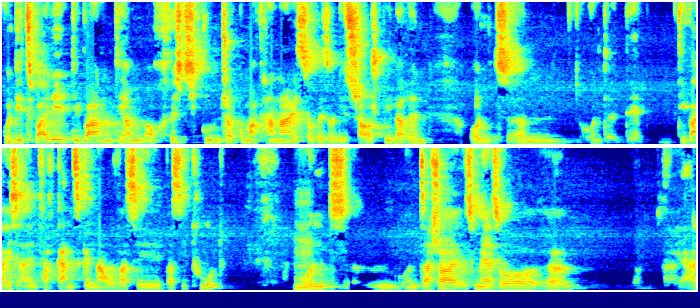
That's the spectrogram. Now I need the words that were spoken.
und die zwei, die, die waren, die haben auch richtig guten Job gemacht. Hannah ist sowieso die Schauspielerin und, ähm, und die, weiß einfach ganz genau, was sie, was sie tut. Hm. Und, ähm, und Sascha ist mehr so, äh, ja,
